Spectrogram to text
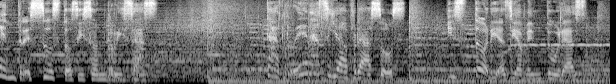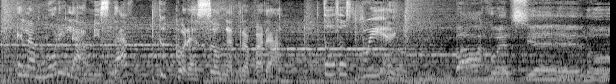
entre sustos y sonrisas. Carreras y abrazos. Historias y aventuras. El amor y la amistad tu corazón atrapará. Todos ríen. Bajo el cielo.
